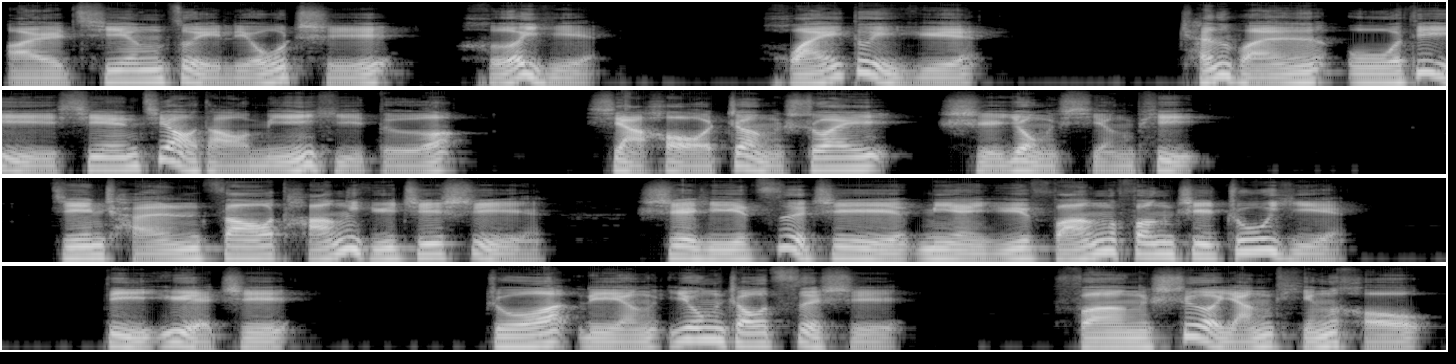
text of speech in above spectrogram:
而轻罪流池，何也？”怀对曰：“臣闻武帝先教导民以德，夏后正衰，使用刑辟。今臣遭唐虞之事，是以自知免于防风之诛也。”帝悦之，擢领雍州刺史，封射阳亭侯。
